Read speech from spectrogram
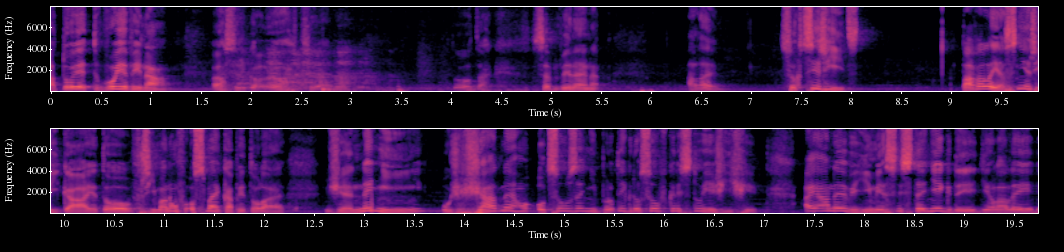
A to je tvoje vina. A já si říkal, oh, to, to tak jsem vinen. Ale co chci říct? Pavel jasně říká, je to v Římanům v 8. kapitole, že není už žádného odsouzení pro ty, kdo jsou v Kristu Ježíši. A já nevím, jestli jste někdy dělali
